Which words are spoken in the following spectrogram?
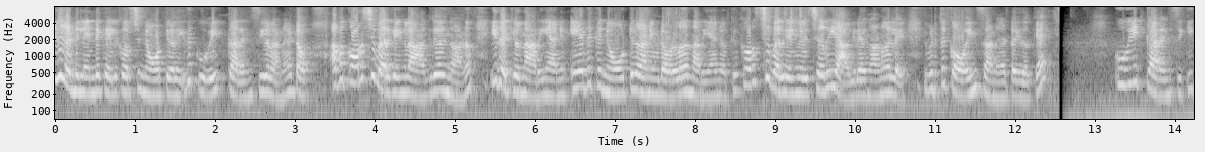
ഇത് കണ്ടില്ല എന്റെ കയ്യിൽ കുറച്ച് നോട്ടുകൾ ഇത് കുവൈറ്റ് കറൻസികളാണ് കേട്ടോ. അപ്പൊ കുറച്ച് പേർക്കെങ്കിലും ആഗ്രഹം കാണും. ഇതൊക്കെ ഒന്ന് അറിയാനും ഏതൊക്കെ നോട്ടുകളാണ് ഇവിടെ ഉള്ളതെന്ന് അറിയാനും ഒക്കെ കുറച്ച് പേർക്കെങ്കിലും ഒരു ചെറിയ ആഗ്രഹം കാണും അല്ലേ? ഇവിടുത്തെ കോയിൻസ് ആണ് കേട്ടോ ഇതൊക്കെ. കുവൈറ്റ് കറൻസിക്ക്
